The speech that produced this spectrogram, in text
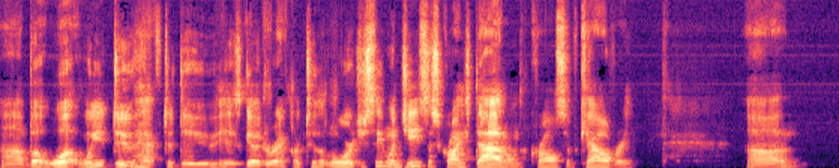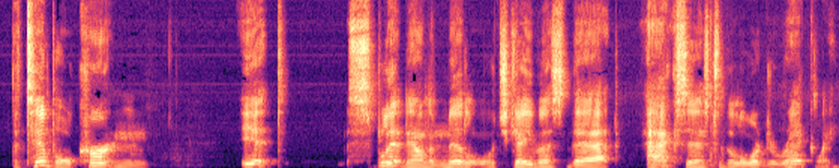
Uh, but what we do have to do is go directly to the Lord. You see, when Jesus Christ died on the cross of Calvary, uh, the temple curtain, it split down the middle, which gave us that access to the Lord directly.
